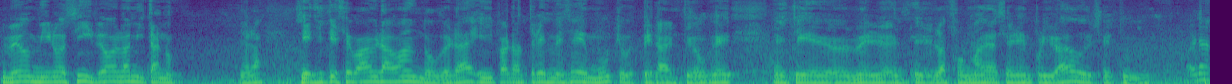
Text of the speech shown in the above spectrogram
veo, miro así, veo a la mitad, no, ¿verdad? Quiere decir que se va grabando, ¿verdad? Y para tres meses es mucho esperar. Tengo que este, ver eh, la forma de hacer en privado ese estudio. Ahora,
